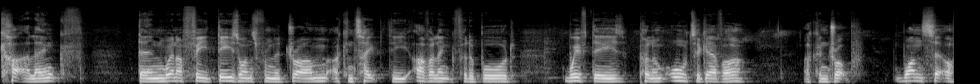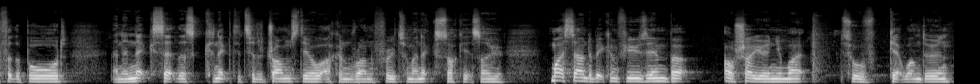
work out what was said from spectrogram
cut a length, then when I feed these ones from the drum, I can tape the other length of the board with these, pull them all together. I can drop one set off at the board and the next set that's connected to the drum steel, I can run through to my next socket. So might sound a bit confusing, but I'll show you and you might sort of get what I'm doing.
